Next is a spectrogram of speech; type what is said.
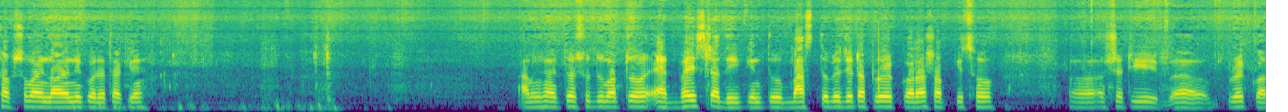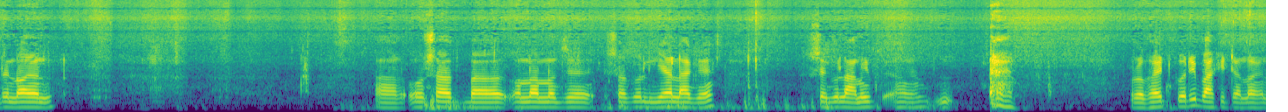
সবসময় নয়নই করে থাকে। আমি হয়তো শুধুমাত্র অ্যাডভাইসটা দিই, কিন্তু বাস্তবে যেটা প্রয়োগ করা সব কিছু সেটি প্রয়োগ করে নয়ন। আর ঔষধ বা অন্যান্য যে সকল ইয়া লাগে, সেগুলো আমি প্রোভাইড করি, বাকিটা নয়ন।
